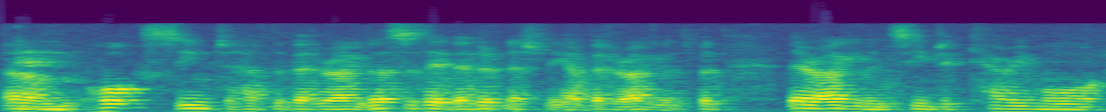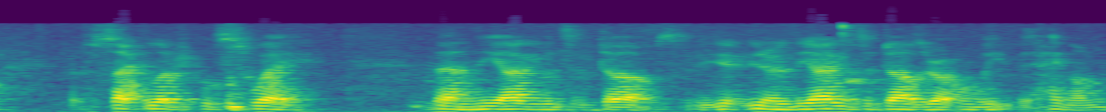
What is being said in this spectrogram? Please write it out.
Um, hawks seem to have the better arguments. That's to say, they don't necessarily have better arguments, but their arguments seem to carry more of psychological sway than the arguments of doves. You, you, know, the arguments of doves are often, we, hang on,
